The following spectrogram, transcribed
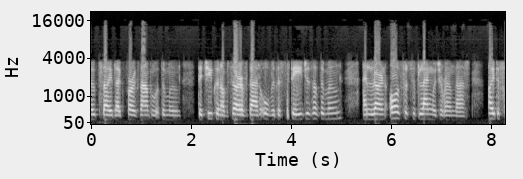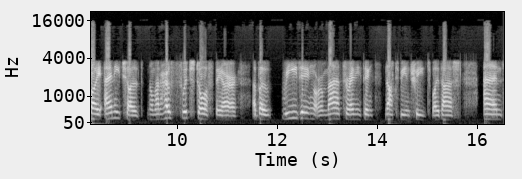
outside, like for example with the moon, that you can observe that over the stages of the moon and learn all sorts of language around that. I defy any child, no matter how switched off they are about reading or maths or anything, not to be intrigued by that and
